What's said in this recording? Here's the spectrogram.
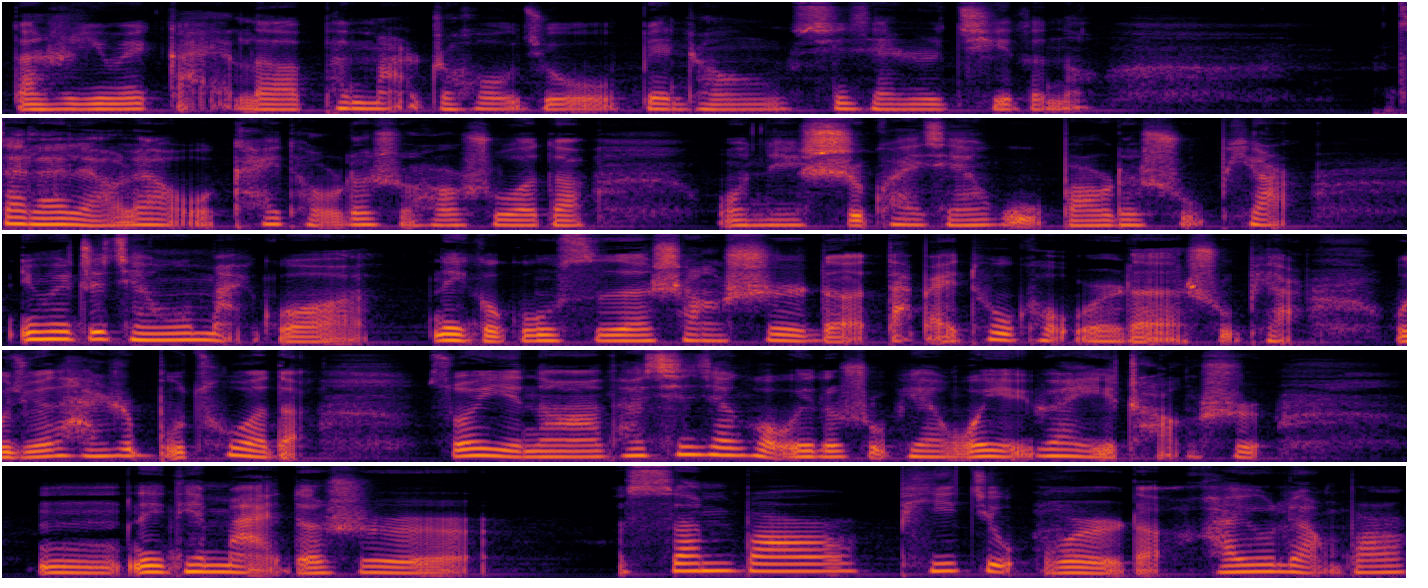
但是因为改了喷码之后就变成新鲜日期的呢？再来聊聊我开头的时候说的，我那十块钱五包的薯片儿，因为之前我买过那个公司上市的大白兔口味的薯片，我觉得还是不错的。所以呢，它新鲜口味的薯片我也愿意尝试。嗯，那天买的是三包啤酒味的，还有两包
